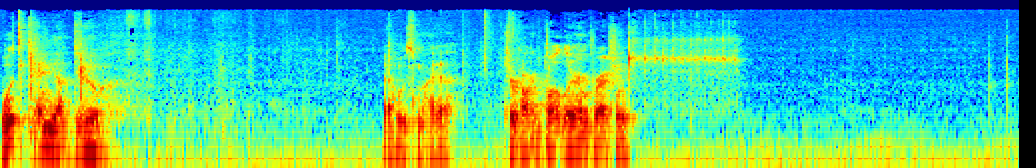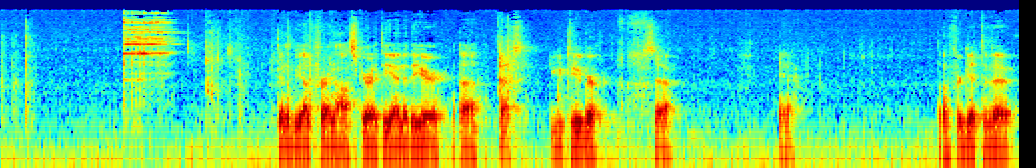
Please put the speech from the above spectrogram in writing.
What can you do? Was my uh, Gerard Butler impression. Going to be up for an Oscar at the end of the year, uh, best YouTuber. So, you know, don't forget to vote.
